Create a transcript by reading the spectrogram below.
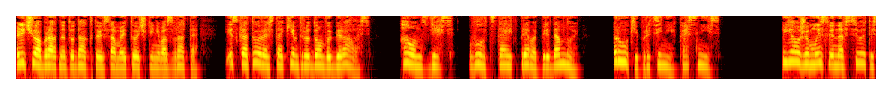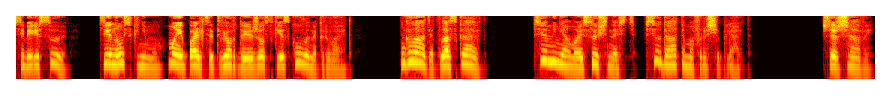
Лечу обратно туда, к той самой точке невозврата, из которой с таким трудом выбиралась. А он здесь, вот, стоит прямо передо мной. Руки протяни, коснись. Я уже мысленно все это себе рисую. Тянусь к нему, мои пальцы твердые и жесткие скулы накрывают. Гладят, ласкают. Всю меня, мою сущность, всю до атомов расщепляют. Шершавый.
